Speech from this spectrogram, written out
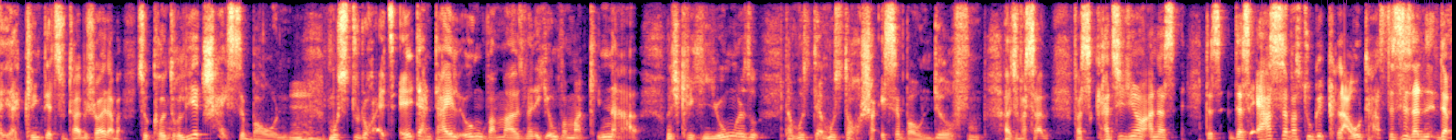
ja, klingt jetzt total bescheuert, aber so kontrolliert Scheiße bauen, mhm. musst du doch als Elternteil irgendwann mal, also wenn ich irgendwann mal Kinder habe und ich kriege einen Jungen oder so, dann muss, der muss doch Scheiße bauen dürfen. Also was, was kannst du dir noch anders, das, das erste, was du geklaut hast, das ist, das,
